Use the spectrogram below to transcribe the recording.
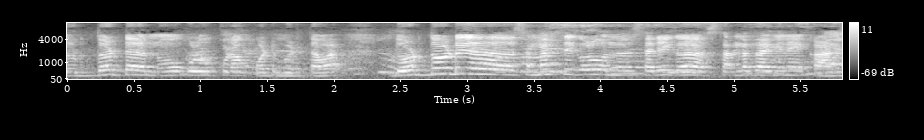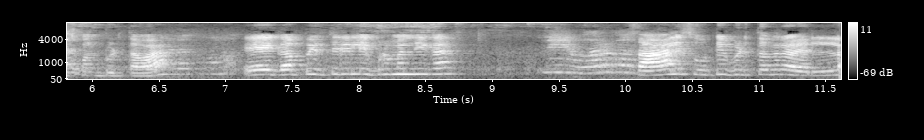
ದೊಡ್ಡ ದೊಡ್ಡ ನೋವುಗಳು ಕೂಡ ಕೊಟ್ಟು ಬಿಡ್ತಾವ. ದೊಡ್ಡ ದೊಡ್ಡ ಸಮಸ್ಯೆಗಳು ಒಂದೊಂದು ಸರಿಗ ಸಣ್ಣದಾಗಿನೇ ಕಾಣಿಸ್ಕೊಂಡ್ ಬಿಡ್ತಾವ. ಏ, ಗಪ್ ಇರ್ತೀರಿ ಇಲ್ಲಿ ಇಬ್ರು ಮಂದಿಗ ಸಾಲಿ ಸೂಟಿ ಬಿಡ್ತಂದ್ರ ಎಲ್ಲ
